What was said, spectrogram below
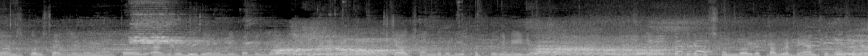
ଡ୍ୟାନ୍ସ କରିସାରିଲେଣି ମୁଁ ତ ଆଗରୁ ଭିଡ଼ିଓ ବନେଇ ପାରିଲିନି ଆଉ ଛୁଆଙ୍କର ଟିକେ ଫଟୋ ବି ନେଇଯାଉଛି କେତେ କେତେ ସୁନ୍ଦର ଦେଖାଗଲା ଡ୍ୟାନ୍ସ ବି ବହୁତ ସୁନ୍ଦର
